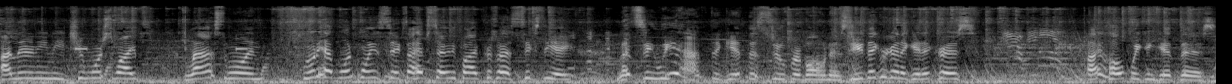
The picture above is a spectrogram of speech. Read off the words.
I literally need two more swipes. Last one. We only have 1.6. I have 75. Chris has 68. Let's see. We have to get the super bonus. Do you think we're gonna get it, Chris? Yeah, we are. I hope we can get this.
